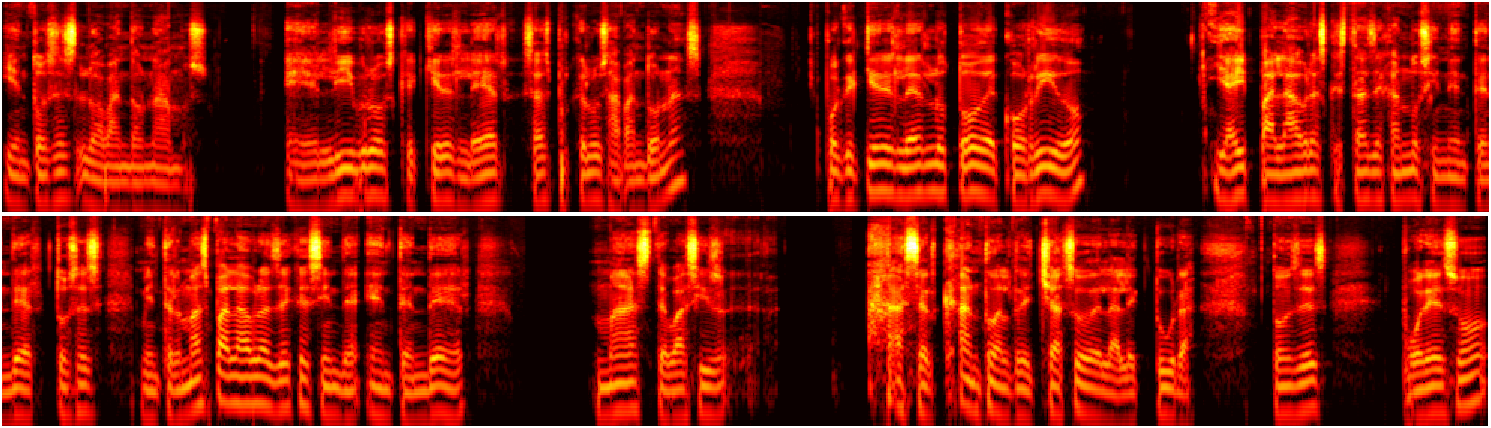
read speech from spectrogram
y entonces lo abandonamos. Eh, libros que quieres leer, ¿sabes por qué los abandonas? Porque quieres leerlo todo de corrido y hay palabras que estás dejando sin entender. Entonces, mientras más palabras dejes sin entender, más te vas a ir acercando al rechazo de la lectura. Entonces, por eso,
